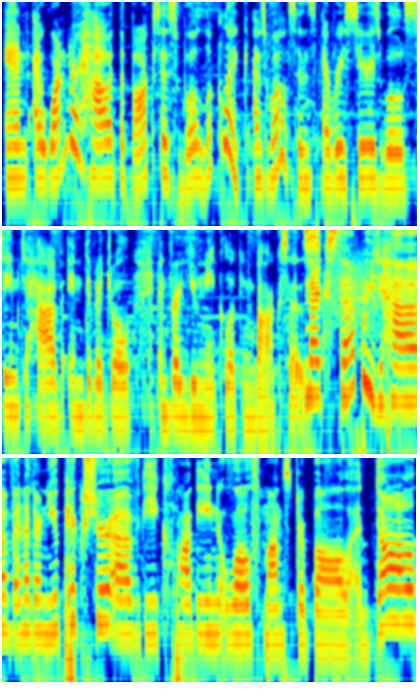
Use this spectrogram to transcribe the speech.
And I wonder how the boxes will look like as well, since every series will seem to have individual and very unique looking boxes. Next up, we have another new picture of the Clawdeen Wolf Monster Ball doll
